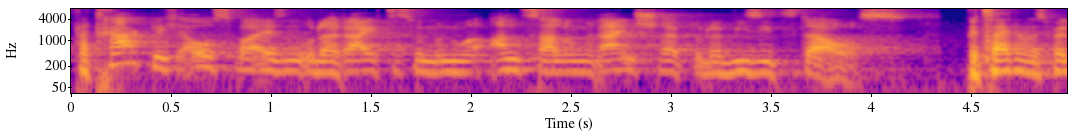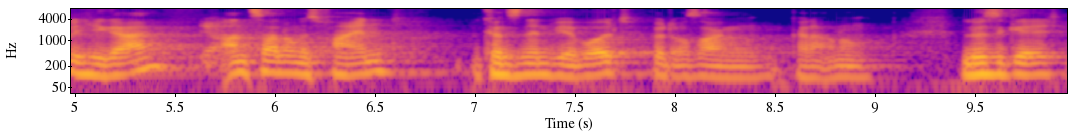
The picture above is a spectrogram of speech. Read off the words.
vertraglich ausweisen oder reicht es, wenn man nur Anzahlung reinschreibt oder wie sieht es da aus? Bezeichnung ist völlig egal. Ja. Anzahlung ist fein. Ihr könnt es nennen, wie ihr wollt. Ihr könnt auch sagen, keine Ahnung, Lösegeld.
